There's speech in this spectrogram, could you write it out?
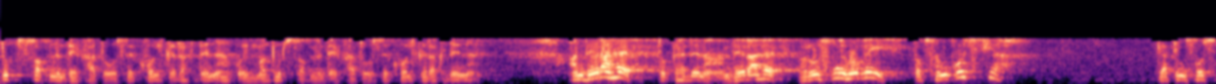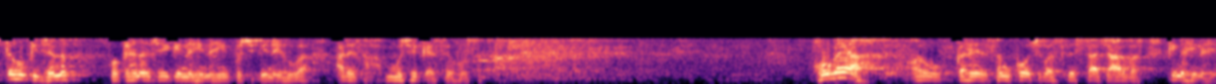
दुख स्वप्न देखा तो उसे खोल के रख देना, कोई मधुर स्वप्न देखा तो उसे खोल के रख देना। अंधेरा है तो कह देना, अंधेरा है, रोशनी हो गई तो संकोच किया? क्या तुम सोचते हो कि जनक को कहना चाहिए कि नहीं नहीं, कुछ भी नहीं हुआ? अरे साहब, मुझे कैसे हो सकता? हो गया। और वो कहे, संकोच बस, शिष्टाचार बस, कि नहीं नहीं।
